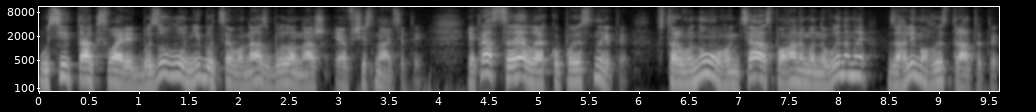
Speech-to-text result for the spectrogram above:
Усі так сварять без углу, ніби це вона збила наш F-16. Якраз це легко пояснити. В старовину гонця з поганими новинами взагалі могли стратити.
